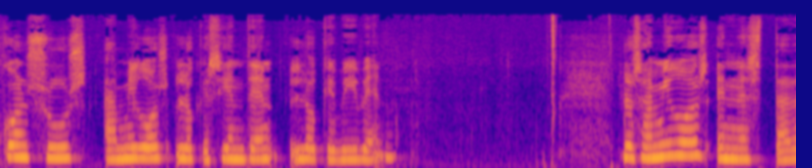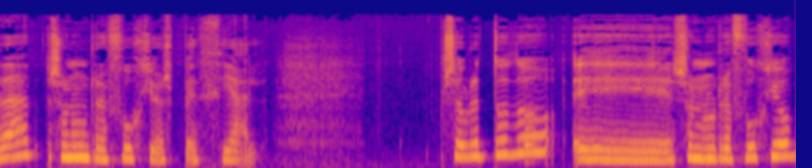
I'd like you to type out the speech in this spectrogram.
con sus amigos lo que sienten, lo que viven. Los amigos en esta edad son un refugio especial sobre todo eh, son un refugio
